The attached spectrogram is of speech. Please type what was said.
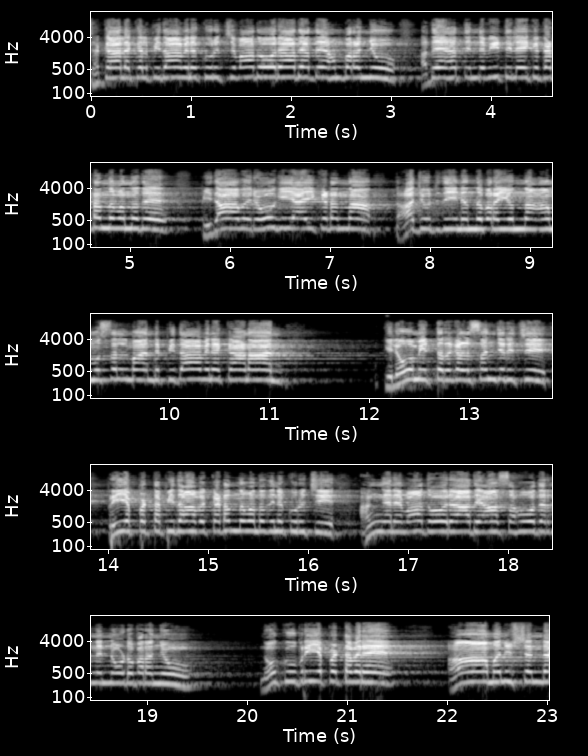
ചക്കാലക്കൽ പിതാവിനെ കുറിച്ച് വാതോരാതെ അദ്ദേഹം പറഞ്ഞു അദ്ദേഹത്തിന്റെ വീട്ടിലേക്ക് കടന്നു വന്നത് പിതാവ് രോഗിയായി കിടന്ന താജുദ്ദീൻ എന്ന് പറയുന്ന ആ മുസൽമാന്റെ പിതാവിനെ കാണാൻ കിലോമീറ്ററുകൾ സഞ്ചരിച്ച് പ്രിയപ്പെട്ട പിതാവ് കടന്നു വന്നതിനെ കുറിച്ച് അങ്ങനെ വാതോരാതെ ആ സഹോദരൻ എന്നോട് പറഞ്ഞു നോക്കൂ പ്രിയപ്പെട്ടവരെ ആ മനുഷ്യന്റെ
